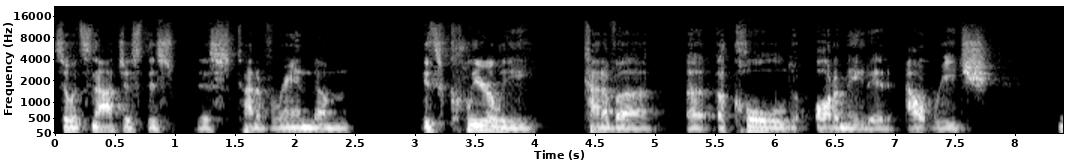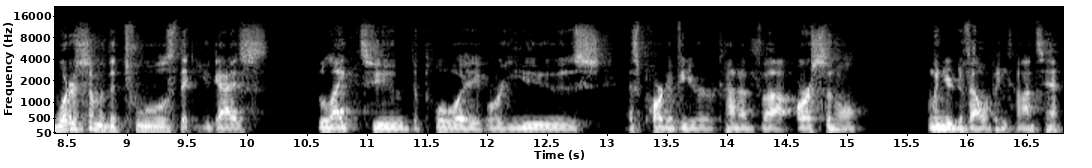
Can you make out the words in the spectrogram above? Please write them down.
so it's not just this this kind of random. It's clearly kind of a a, a cold automated outreach. What are some of the tools that you guys like to deploy or use as part of your kind of uh, arsenal when you're developing content?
